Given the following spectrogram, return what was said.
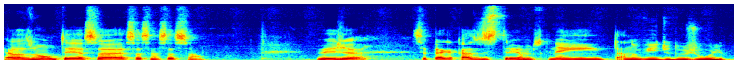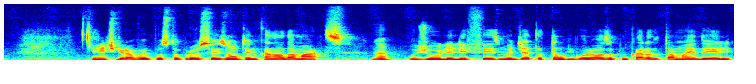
elas vão ter essa, essa sensação. Veja, você pega casos extremos, que nem tá no vídeo do Júlio, que a gente gravou e postou para vocês ontem no canal da Max. Né? O Júlio ele fez uma dieta tão rigorosa para um cara do tamanho dele,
